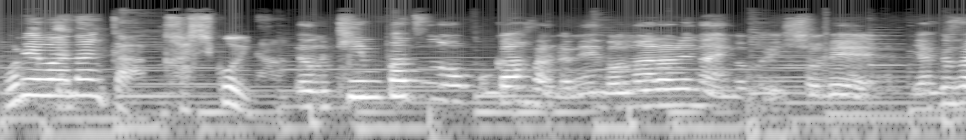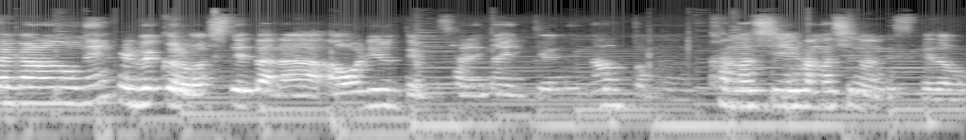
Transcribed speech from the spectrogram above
それはなんか賢いな。あの金髪のお母さんがね怒鳴られないのと一緒でヤクザ側のね手袋をしてたら煽り運転もされないっていうねなんとも悲しい話なんですけど。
